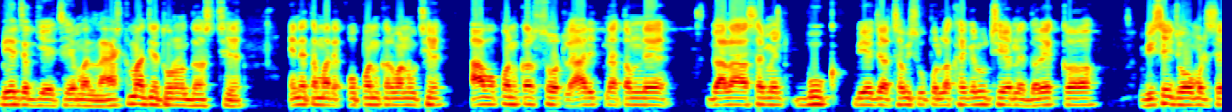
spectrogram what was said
બે જગ્યાએ છે. એમાં લાસ્ટમાં જે ધોરણ દસ છે, એને તમારે ઓપન કરવાનું છે. આ ઓપન કરશો એટલે આ રીતના તમને ગાલા અસાઇનમેન્ટ બુક બે હજાર છવ્વીસ ઉપર લખાઈ ગયેલું છે અને દરેક વિષય જોવા મળશે.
